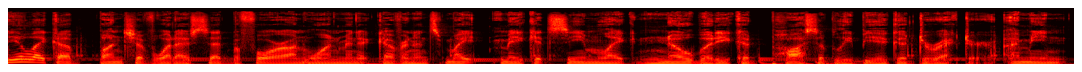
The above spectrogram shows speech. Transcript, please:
feel like a bunch of what I've said before on one minute governance might make it seem like nobody could possibly be a good director. I mean,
